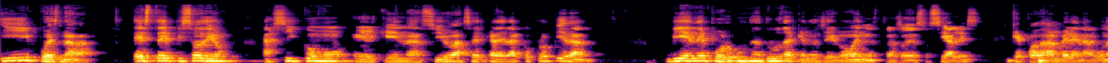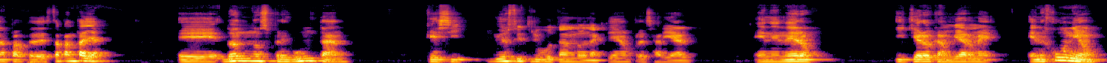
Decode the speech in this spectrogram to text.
y pues nada, este episodio, así como el que nació acerca de la copropiedad, viene por una duda que nos llegó en nuestras redes sociales, que podrán ver en alguna parte de esta pantalla, eh, donde nos preguntan que si yo estoy tributando en actividad empresarial en enero y quiero cambiarme en junio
